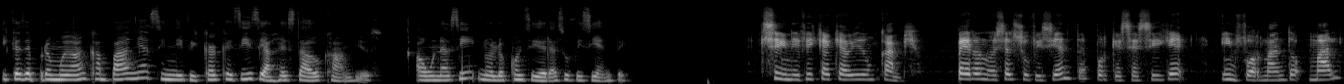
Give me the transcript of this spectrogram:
y que se promuevan campañas significa que sí se han gestado cambios. Aún así, no lo considera suficiente. Significa que ha habido un cambio, pero no es el suficiente porque se sigue informando mal,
